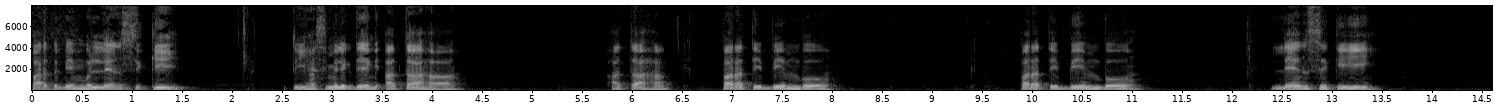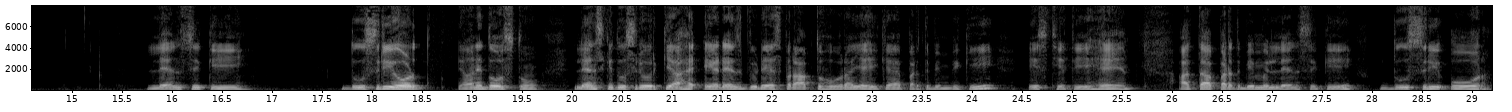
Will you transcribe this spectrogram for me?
प्रतिबिंब लेंस की तो यहाँ से लिख देंगे। अतः अतः प्रतिबिंब प्रतिबिंब लेंस की लेंस की दूसरी ओर, यानी दोस्तों, लेंस की दूसरी ओर क्या है? ए डैश बी डैश प्राप्त हो रहा है, यही क्या है? प्रतिबिंब की स्थिति है। अतः प्रतिबिंब लेंस की दूसरी ओर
